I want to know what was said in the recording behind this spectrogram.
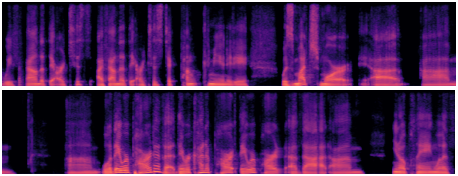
we found that the artist, I found that the artistic punk community was much more, uh, um, um, well, they were part of it. They were kind of part, they were part of that, um, you know, playing with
